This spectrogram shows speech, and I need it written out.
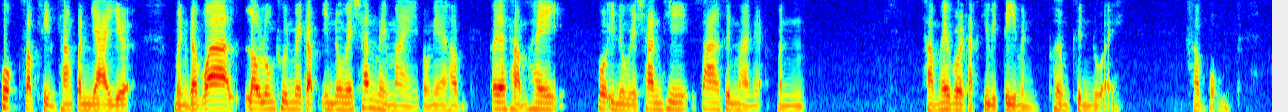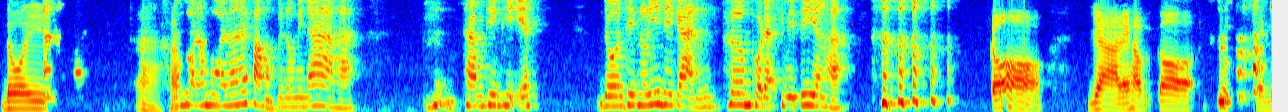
พวกทรัพย์สินทางปัญญาเยอะ เหมือนกับว่าเราลงทุนไปกับอินโนเวชันใหม่ ๆ ตรงนี้ครับ ก็จะทำให้พวกอินโนเวชันที่สร้างขึ้นมาเนี่ยมันทำให้ productivity มันเพิ่มขึ้นด้วย ครับผม โดย อ่าครับน้องบอลน้องบอลแล้วในฝั่งของ Finnomena ค่ะทำ TFP โดนเทคโนโลยีในการเพิ่ม productivity ยังคะก็อย่าเลยครับ ก็คนใน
